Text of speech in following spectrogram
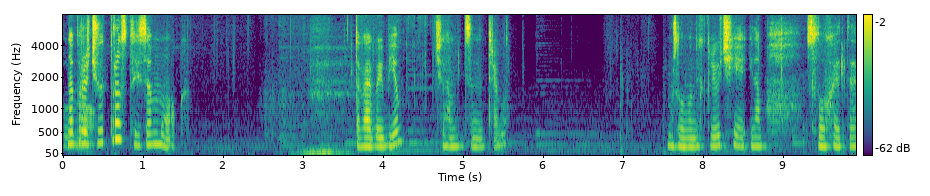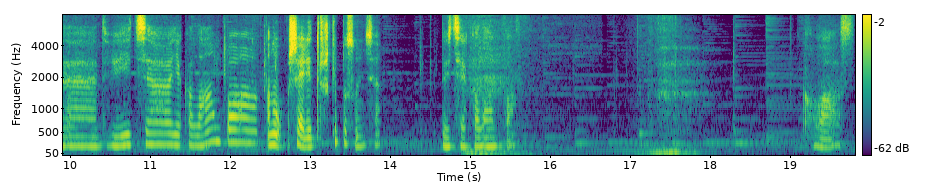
Напрочуд простий замок. Давай виб'ємо. Чи нам це не треба? Можливо, у них ключ є і нам. Слухайте, дивіться, яка лампа. А ну, Шері, трошки посунься. Дивіться, яка лампа. Клас.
